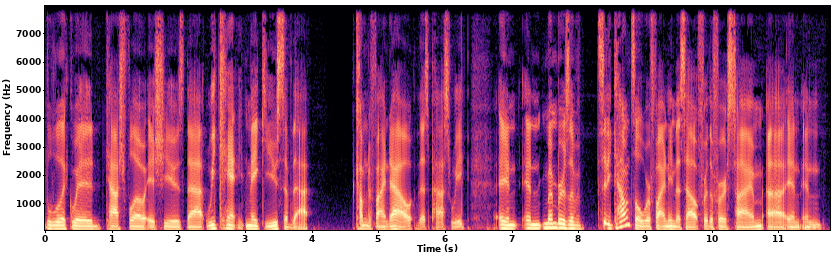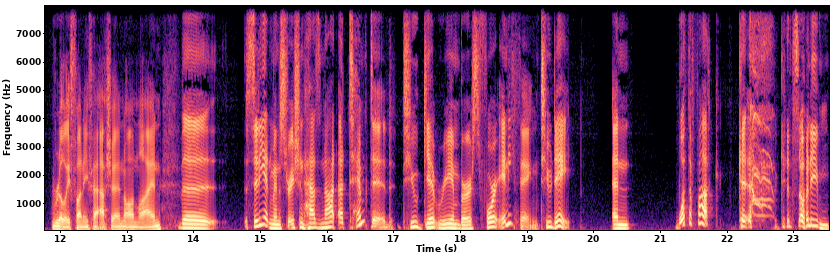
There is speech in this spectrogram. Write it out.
liquid cash flow issues that we can't make use of that come to find out this past week, and and members of city council were finding this out for the first time uh, in in really funny fashion online. The city administration has not attempted to get reimbursed for anything to date, and what the fuck? Can, can somebody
